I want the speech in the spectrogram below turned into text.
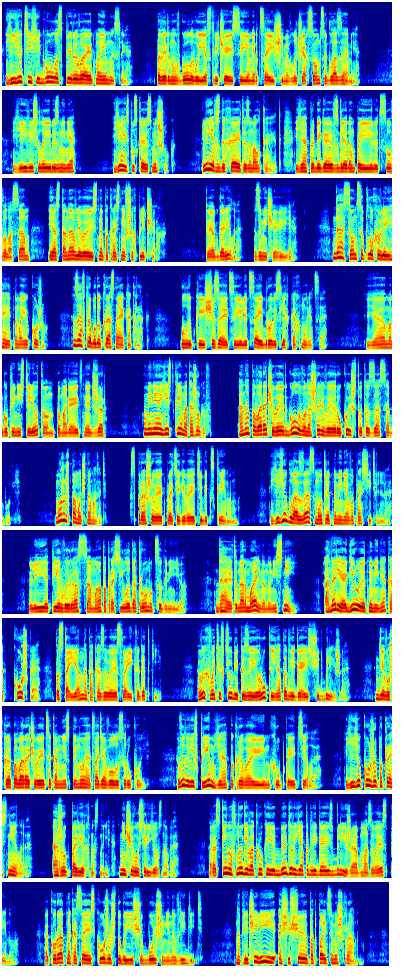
Ее тихий голос прерывает мои мысли. Повернув голову, я встречаюсь с ее мерцающими в лучах солнца глазами. Ей весело и без меня. Я испускаю смешок. Лия вздыхает и замолкает. Я пробегаю взглядом по ее лицу, волосам и останавливаюсь на покрасневших плечах. «Ты обгорела?» — замечаю я. «Да, солнце плохо влияет на мою кожу. Завтра буду красная, как рак». Улыбка исчезает с ее лица, и брови слегка хмурятся. «Я могу принести лед, он помогает снять жар». «У меня есть крем от ожогов». Она поворачивает голову, нашаривая рукой что-то за собой. «Можешь помочь намазать?» — спрашивает, протягивая тюбик с кремом. Ее глаза смотрят на меня вопросительно. Лия первый раз сама попросила дотронуться до нее. Да, это нормально, но не с ней. Она реагирует на меня как кошка, постоянно показывая свои коготки. Выхватив тюбик из ее рук, я подвигаюсь чуть ближе. Девушка поворачивается ко мне спиной, отводя волосы рукой. Выдавив крем, я покрываю им хрупкое тело. Ее кожа покраснела, Ожог поверхностный, ничего серьезного. Раскинув ноги вокруг ее бедер, я подвигаюсь ближе, обмазывая спину. Аккуратно касаясь кожи, чтобы еще больше не навредить. На плече Лии ощущаю под пальцами шрам.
